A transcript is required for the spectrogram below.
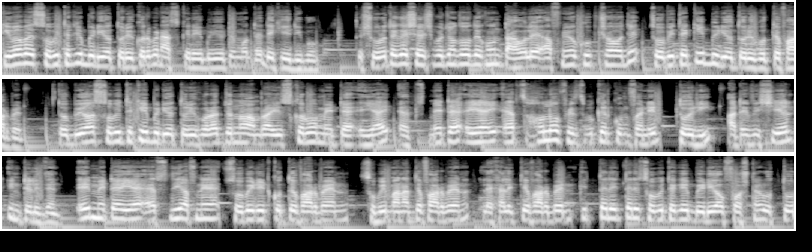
কীভাবে ছবি থেকে ভিডিও তৈরি করবেন আজকের এই ভিডিওটির মধ্যে দেখিয়ে দিব। তো শুরু থেকে শেষ পর্যন্ত দেখুন, তাহলে আপনিও খুব সহজে ছবি থেকে ভিডিও তৈরি করতে পারবেন। তো বিওয়াস ছবি থেকে ভিডিও তৈরি করার জন্য আমরা ইউজ করব Meta AI apps Meta AI apps হলো ফেসবুকের কোম্পানির তৈরি আর্টিফিশিয়াল ইন্টেলিজেন্স এই মেটা অ্যাপস দিয়ে আপনি ছবি এডিট করতে পারবেন, ছবি বানাতে পারবেন, লেখা লিখতে পারবেন, ইত্যাদি ইত্যাদি ছবি থেকে ভিডিও প্রশ্নের উত্তর,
